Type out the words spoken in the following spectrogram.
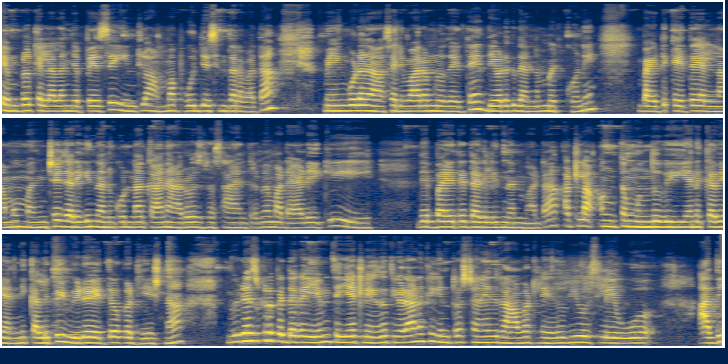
టెంపుల్కి వెళ్ళాలని చెప్పేసి ఇంట్లో అమ్మ పూజ చేసిన తర్వాత మేము కూడా శనివారం రోజు అయితే దేవుడికి దండం పెట్టుకొని బయటకు అయితే వెళ్ళినాము. మంచిగా జరిగింది అనుకున్నా కానీ ఆ రోజు సాయంత్రమే మా డాడీకి దెబ్బ అయితే తగిలిందనమాట అట్లా అంత ముందువి వెనకవి అన్నీ కలిపి వీడియో అయితే ఒకటి చేసిన. వీడియోస్ కూడా పెద్దగా ఏం తీయట్లేదు. తీయడానికి ఇంట్రెస్ట్ అనేది రావట్లేదు. వ్యూస్ లేవు. అది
